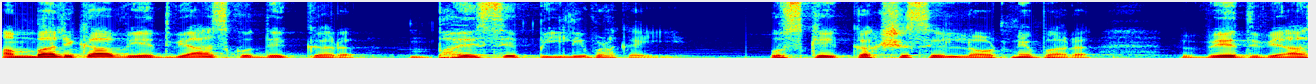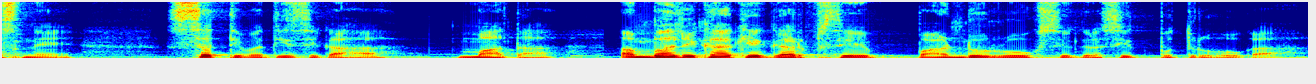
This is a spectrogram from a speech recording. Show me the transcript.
अंबालिका वेदव्यास को देखकर भय से पीली पड़ गई। उसके कक्ष से लौटने पर वेदव्यास ने सत्यवती से कहा, माता, अंबालिका के गर्भ से पांडु रोग से ग्रसित पुत्र होगा।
